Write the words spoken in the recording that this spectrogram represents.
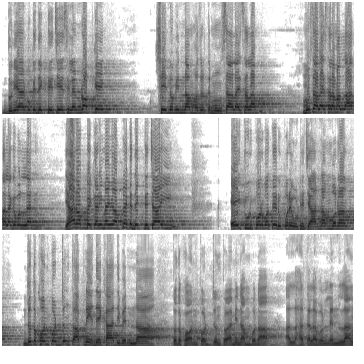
দুনিয়ার বুকে দেখতে চেয়েছিলেন রবকে। সেই নবীর নাম হজরত মুসা আলাই সালাম। মুসা আলাই সালাম আল্লাহ তালাকে বললেন, ইয়া রব্বে কারিম, আমি আপনাকে দেখতে চাই। এই তুর পর্বতের উপরে উঠেছে, আর নামবো না। যতক্ষণ পর্যন্ত আপনি দেখা দিবেন না, ততক্ষণ পর্যন্ত আমি নামবো না। আল্লাহ তালা বললেন, লাং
